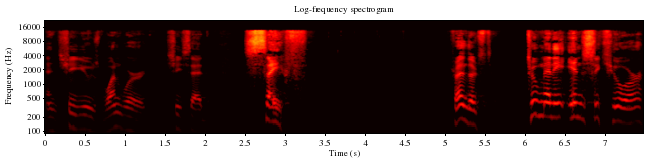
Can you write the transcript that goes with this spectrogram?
And she used one word. She said, Safe. Friend, there's too many insecure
